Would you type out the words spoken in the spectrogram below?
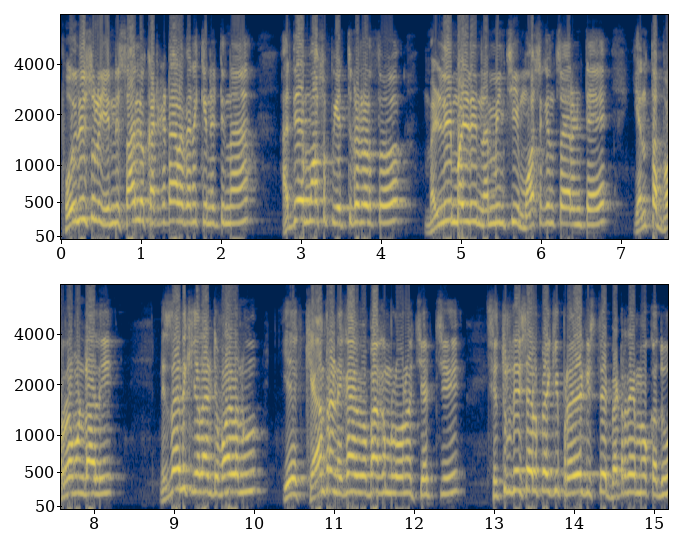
పోలీసులు ఎన్నిసార్లు కటకటాల వెనక్కి నెట్టినా అదే మోసపు ఎత్తుగడలతో మళ్ళీ మళ్ళీ నమ్మించి మోసగించాలంటే ఎంత బుర్ర ఉండాలి? నిజానికి ఇలాంటి వాళ్ళను ఏ కేంద్ర నిఘా విభాగంలోనూ చేర్చి శత్రు దేశాలపైకి ప్రయోగిస్తే బెటర్ ఏమో కదూ?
